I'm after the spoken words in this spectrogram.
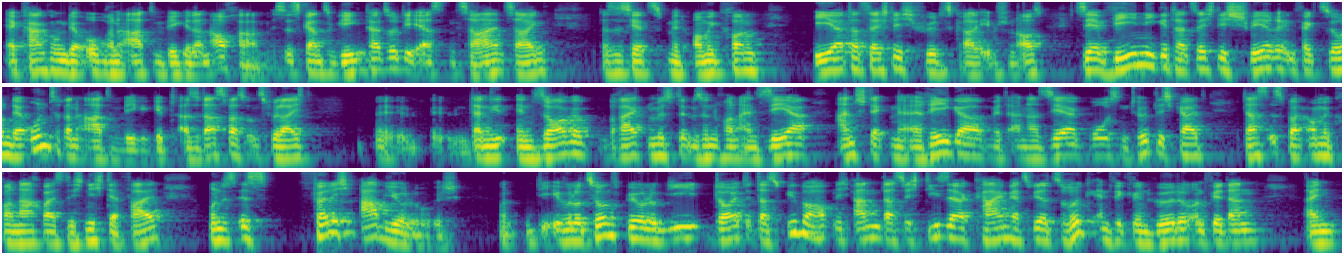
Erkrankungen der oberen Atemwege dann auch haben. Es ist ganz im Gegenteil so, die ersten Zahlen zeigen, dass es jetzt mit Omikron eher tatsächlich, führt es gerade eben schon aus, sehr wenige tatsächlich schwere Infektionen der unteren Atemwege gibt. Also das, was uns vielleicht dann in Sorge bereiten müsste im Sinne von ein sehr ansteckender Erreger mit einer sehr großen Tödlichkeit. Das ist bei Omikron nachweislich nicht der Fall. Und es ist völlig abiologisch. Und die Evolutionsbiologie deutet das überhaupt nicht an, dass sich dieser Keim jetzt wieder zurückentwickeln würde und wir dann ein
